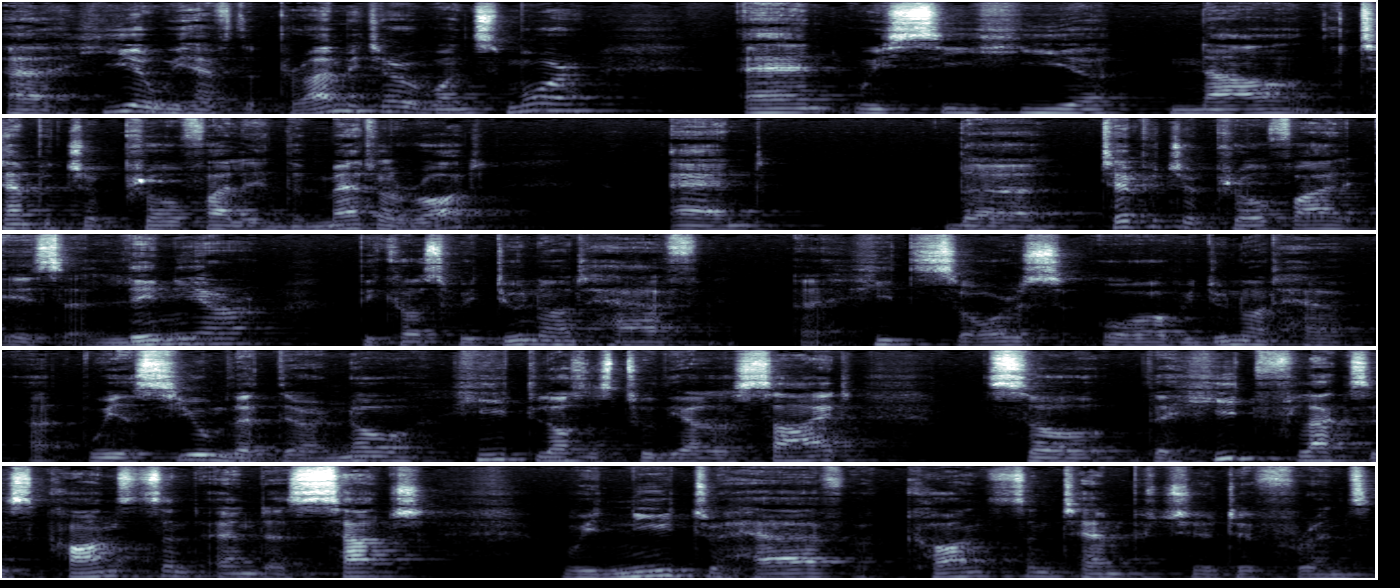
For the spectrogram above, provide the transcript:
Uh, here we have the parameter once more and we see here now the temperature profile in the metal rod and the temperature profile is linear because we do not have a heat source or we do not have, uh, we assume that there are no heat losses to the other side. So the heat flux is constant and as such, we need to have a constant temperature difference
